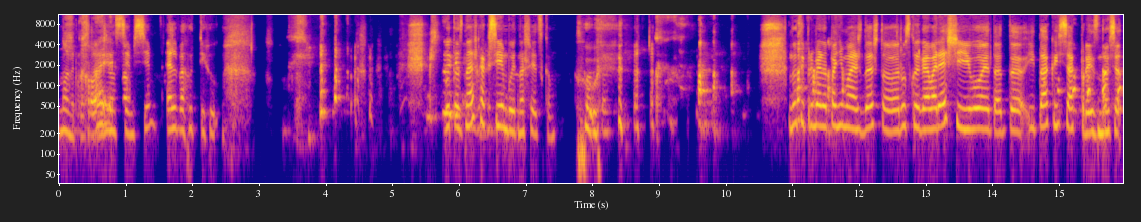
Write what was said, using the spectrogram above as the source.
Номер просто 1177. Эльва Хуттиху. Ну, ты знаешь, как 7 будет на шведском? Ну, ты примерно понимаешь, да, что русскоговорящие его этот э, и так, и сяк произносят.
